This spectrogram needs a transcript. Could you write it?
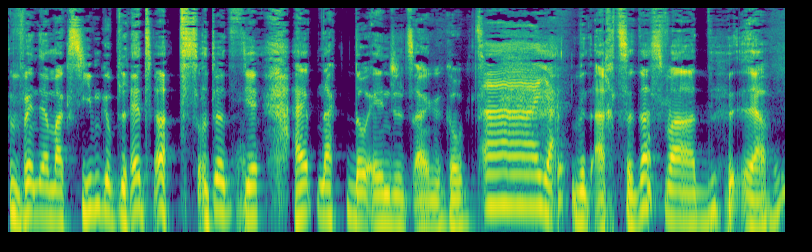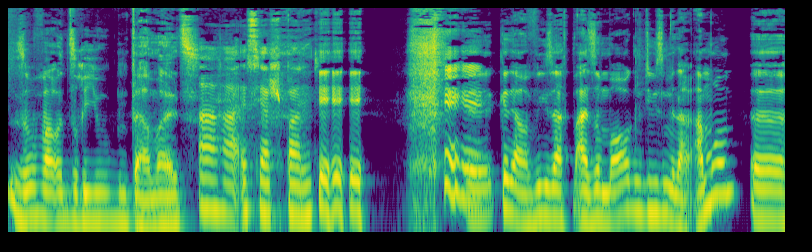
wenn der Maxim geblättert und uns die halbnackten No Angels angeguckt. Äh, ja. Mit 18. Das war, ja, so war unsere Jugend damals. Aha, ist ja spannend. äh, genau, wie gesagt, also morgen düsen wir nach Amrum. Äh,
